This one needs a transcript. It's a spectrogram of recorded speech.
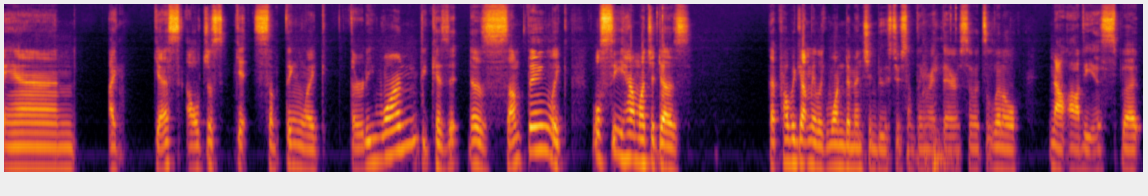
And I guess I'll just get something like 31 because it does something. Like, we'll see how much it does that probably got me like one dimension boost or something right there, so it's a little not obvious, but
